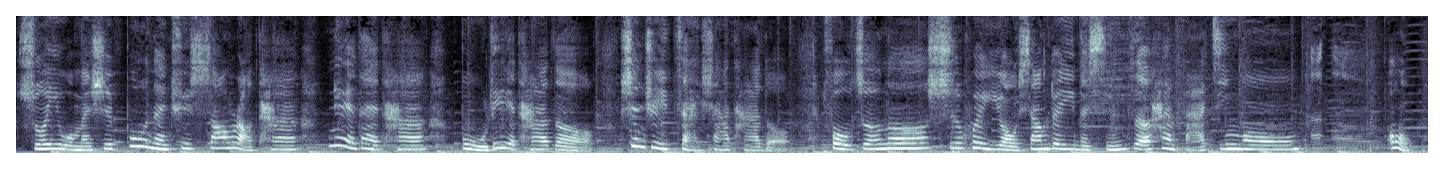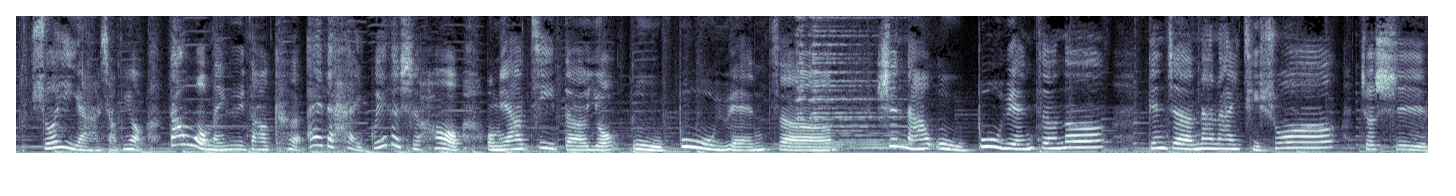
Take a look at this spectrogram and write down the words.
所以我们是不能去骚扰它、虐待它、捕猎它的，甚至于宰杀它的，否则呢是会有相对应的刑责和罚金哦。哦，所以呀，小朋友，当我们遇到可爱的海龟的时候，我们要记得有五不原则，是哪五不原则呢？跟着娜娜一起说，就是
